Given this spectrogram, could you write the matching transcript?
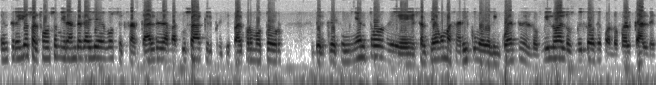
entre ellos Alfonso Miranda Gallegos, exalcalde de Amacuzac, el principal promotor del crecimiento de Santiago Mazarí como delincuente del 2009 al 2012 cuando fue alcalde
